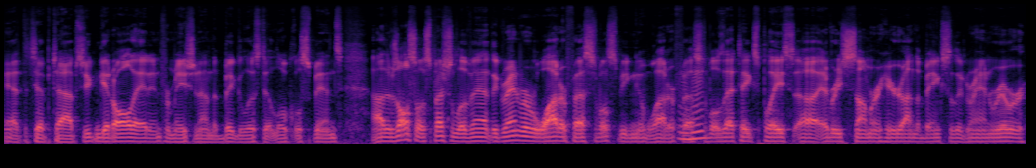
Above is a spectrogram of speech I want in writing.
at the Tip Top. So you can get all that information on the big list at Local Spins. Uh, there's also a special event, the Grand River Water Festival. Speaking of water festivals, that takes place uh, every summer here on the banks of the Grand River.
